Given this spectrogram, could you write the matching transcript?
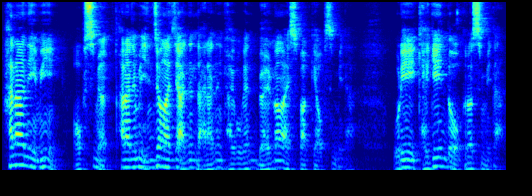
하나님이 없으면 하나님을 인정하지 않는 나라는 결국엔 멸망할 수밖에 없습니다. 우리 개개인도 그렇습니다.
